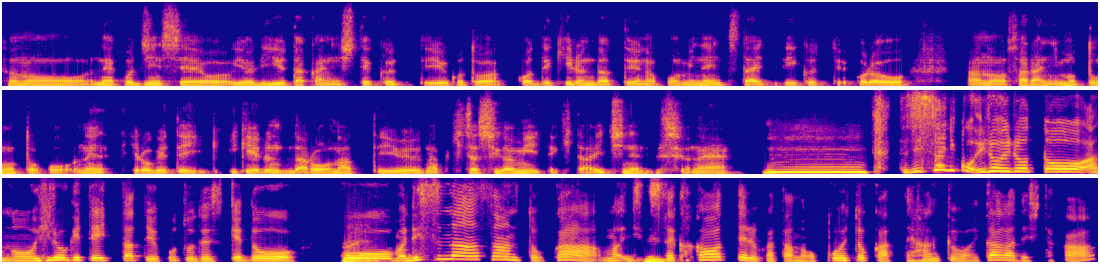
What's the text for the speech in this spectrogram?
その、ね、こう、人生をより豊かにしていくっていうことが、できるんだっていうのを、こう、みんなに伝えていくっていう、これを、あの、さらにもっともっと、こうね、広げていけるんだろうなっていう、なんか、兆しが見えてきた一年ですよね。うん。実際にこういろいろとあの広げていったということですけど、こう、まあ、リスナーさんとか、まあ、実際関わってる方のお声とかって反響はいかがでしたか？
